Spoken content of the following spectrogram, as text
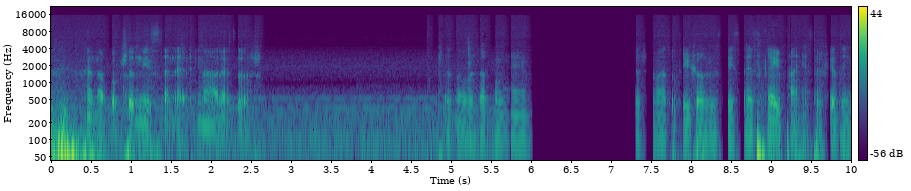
na poprzedniej scenerii, no ale cóż. Jeszcze znowu zapomniałem. Trzeba tutaj korzystać z Escape'a, nie z F1.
